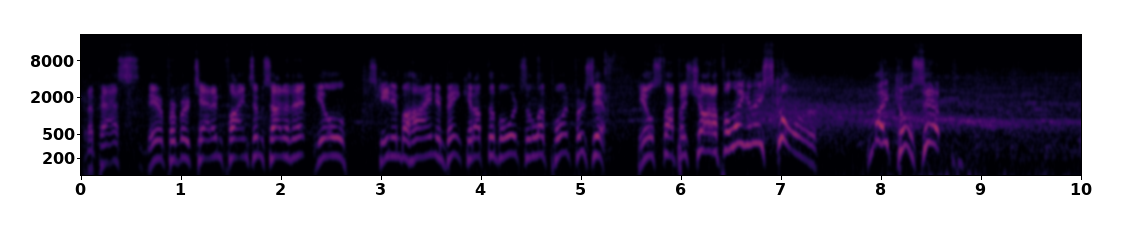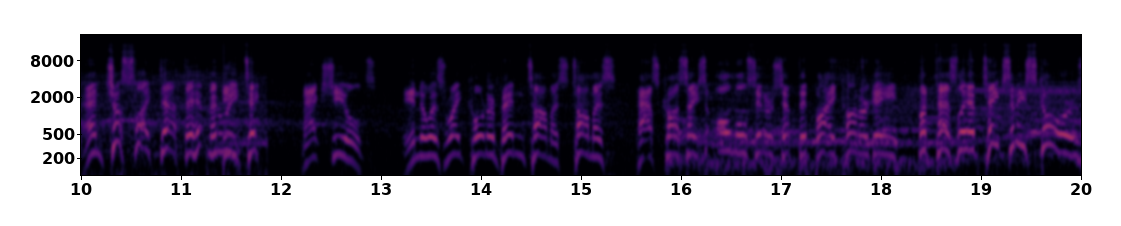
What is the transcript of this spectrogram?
And a pass there for Virtanen. Finds him side of the net. He'll skate in behind and bank it up the boards to the left point for Zipp. He'll stop a shot off a leg and they score! Michael Zipp! And just like that, the Hitman retake. Max Shields into his right corner, Ben Thomas. Thomas, pass cross ice, almost intercepted by Connor Gay, but Fazleyev takes and he scores.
